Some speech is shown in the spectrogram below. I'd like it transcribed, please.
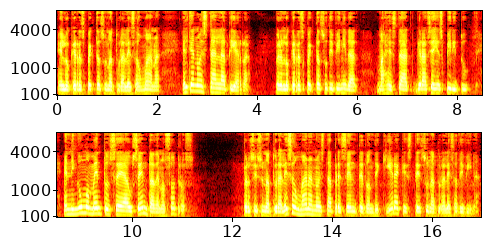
En lo que respecta a su naturaleza humana, Él ya no está en la tierra, pero en lo que respecta a su divinidad, majestad, gracia y espíritu, en ningún momento se ausenta de nosotros. Pero si su naturaleza humana no está presente donde quiera que esté su naturaleza divina,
